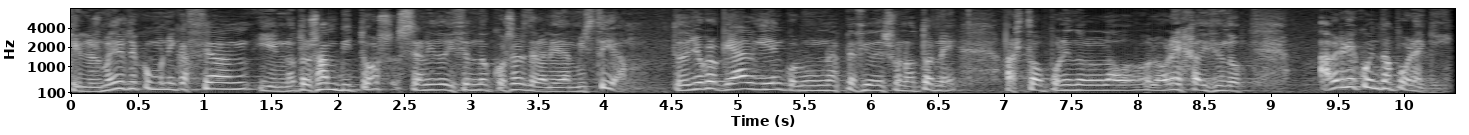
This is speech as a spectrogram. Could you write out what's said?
que en los medios de comunicación y en otros ámbitos se han ido diciendo cosas de la ley de amnistía. Entonces yo creo que alguien con una especie de sonotone ha estado poniendo la, oreja diciendo a ver qué cuentan por aquí,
